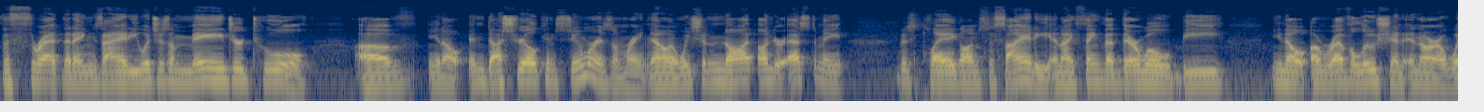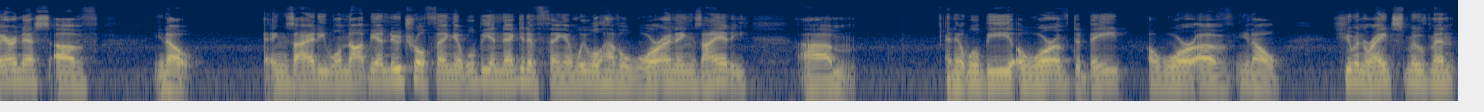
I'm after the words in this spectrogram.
the threat that anxiety, which is a major tool of you know industrial consumerism right now and we should not underestimate this plague on society. And i think that there will be you know a revolution in our awareness of you know anxiety will not be a neutral thing it will be a negative thing and we will have a war on anxiety. Um, and it will be a war of debate a war of you know human rights movement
